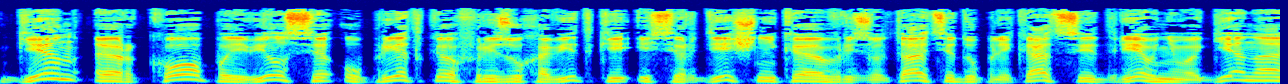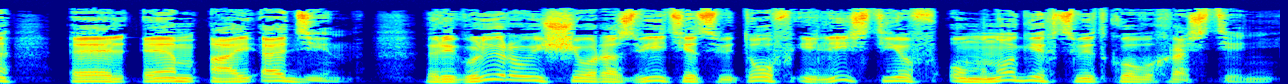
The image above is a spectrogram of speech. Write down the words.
Ген РКО появился у предков резуховидки и сердечника в результате дупликации древнего гена LMI1, регулирующего развитие цветов и листьев у многих цветковых растений.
